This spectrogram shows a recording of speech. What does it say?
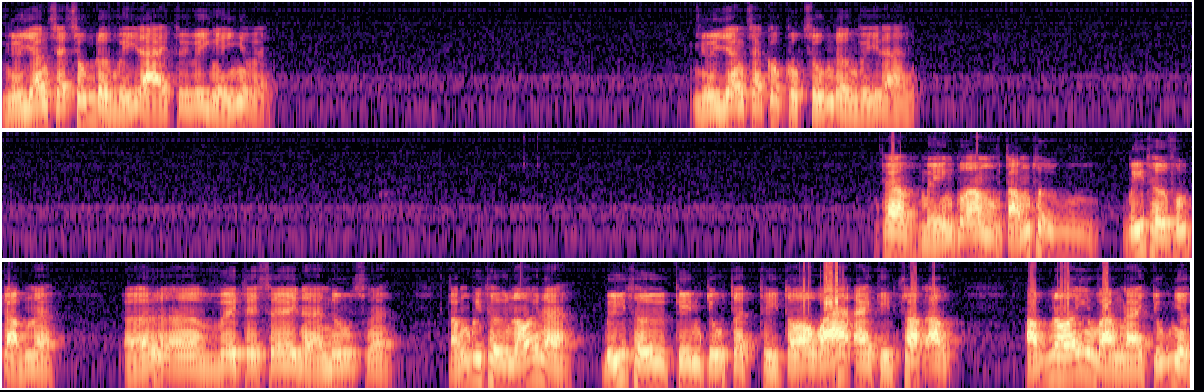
Người dân sẽ xuống đường vĩ đại, tôi vi nghĩ như vậy. Người dân sẽ có cuộc xuống đường vĩ đại. Thấy không? Miệng của ông tổng thư, bí thư phú trọng nè ở ờ, uh, VTC nè news nè. Tổng bí thư nói nè bí thư kim chủ tịch thì to quá ai kiểm soát ông? Ông nói vào ngày chủ nhật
